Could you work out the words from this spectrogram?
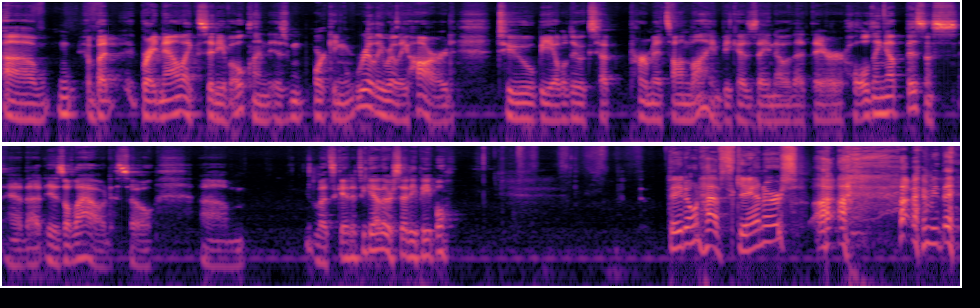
uh, but right now, like the city of Oakland is working really, really hard to be able to accept permits online because they know that they're holding up business and that is allowed. So um, let's get it together, city people. They don't have scanners. I, I, I mean, they,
